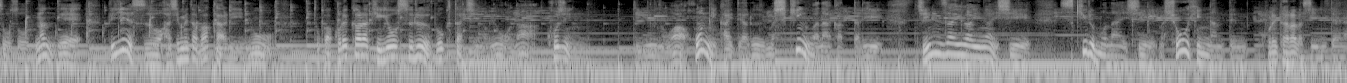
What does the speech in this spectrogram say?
そうそう。なんでビジネスを始めたばかりのとかこれから起業する僕たちのような個人ていうのは本に書いてある、ま、資金はなかったり人材はいないしスキルもないし、まあ、商品なんてこれからだしみたいな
